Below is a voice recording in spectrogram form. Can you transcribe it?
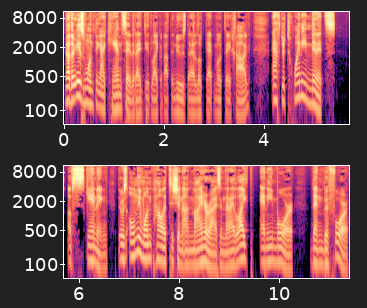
Now, there is one thing I can say that I did like about the news that I looked at Motzei Chag. After 20 minutes of scanning, there was only one politician on my horizon that I liked any more than before,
